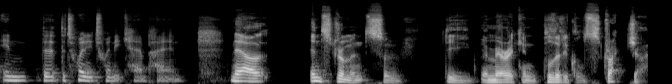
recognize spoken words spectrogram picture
in the, the 2020 campaign. Now, instruments of the American political structure,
